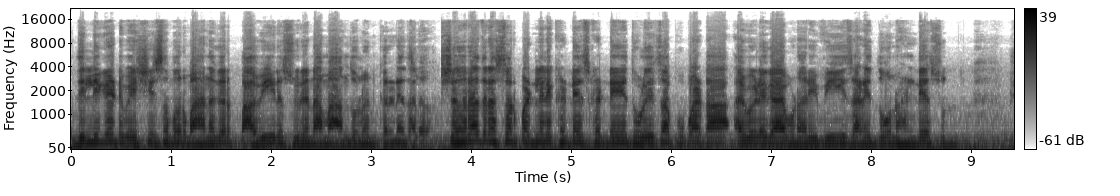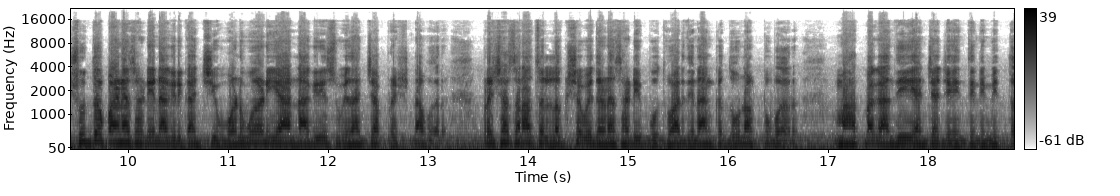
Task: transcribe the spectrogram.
दिल्ली गेट वेशी समोर महानगर पावीर सूर्यनामा आंदोलन करण्यात आलं. शहरात रस्त्यावर पडलेले खड्डेच खड्डे धुळीचा फुपाटा अवेळी गायब होणारी वीज आणि दोन हंडे सुद्धा शुद्ध पाण्यासाठी नागरिकांची वणवण या नागरी सुविधांच्या प्रश्नावर प्रशासनाचं लक्ष वेधण्यासाठी बुधवार दिनांक दोन ऑक्टोबर महात्मा गांधी यांच्या जयंतीनिमित्त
